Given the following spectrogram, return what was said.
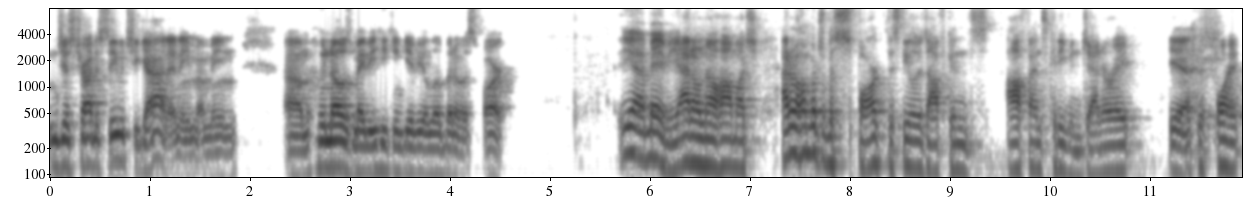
and just try to see what you got in him. I mean, um, who knows? Maybe he can give you a little bit of a spark. Yeah, maybe. I don't know how much. I don't know how much of a spark the Steelers' offense offense could even generate. Yeah. At this point,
